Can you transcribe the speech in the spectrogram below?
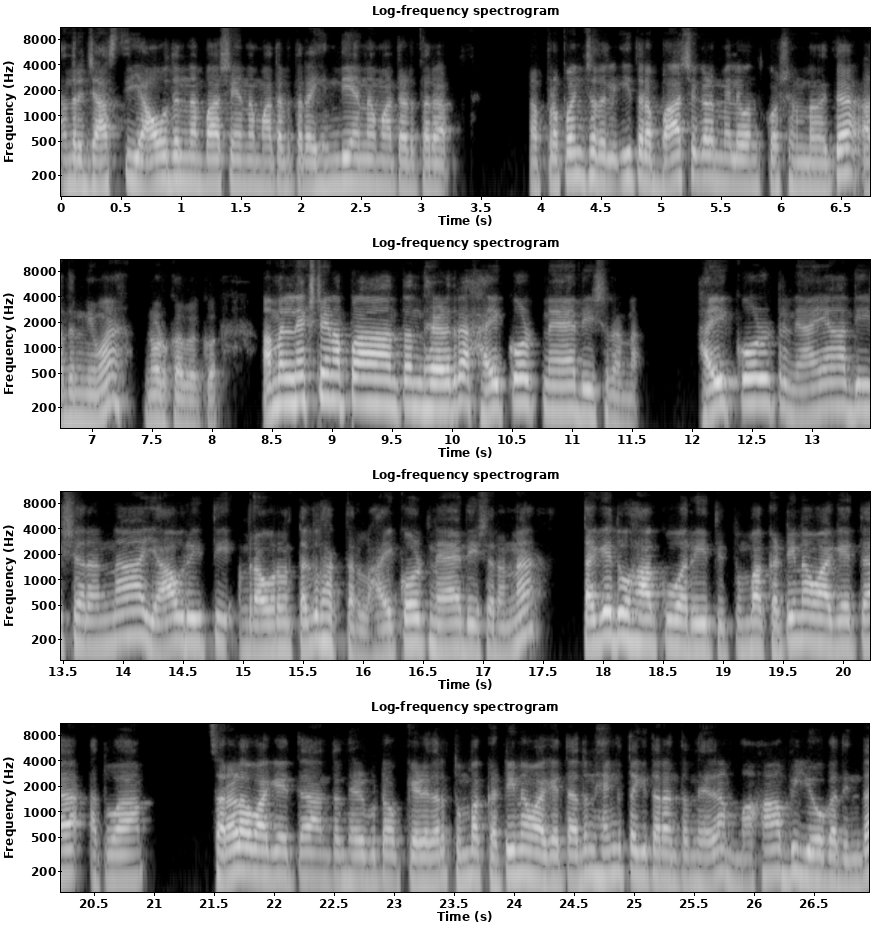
ಅಂದ್ರೆ ಜಾಸ್ತಿ ಯಾವುದನ್ನ ಭಾಷೆಯನ್ನ ಮಾತಾಡ್ತಾರ, ಹಿಂದಿಯನ್ನ ಮಾತಾಡ್ತಾರ ಪ್ರಪಂಚದಲ್ಲಿ ಈ ತರ ಭಾಷೆಗಳ ಮೇಲೆ ಒಂದು ಕ್ವಶನ್ ಬಂದೈತೆ, ಅದನ್ನ ನೀವು ನೋಡ್ಕೋಬೇಕು. ಆಮೇಲೆ ನೆಕ್ಸ್ಟ್ ಏನಪ್ಪಾ ಅಂತಂದ್ ಹೇಳಿದ್ರೆ ಹೈಕೋರ್ಟ್ ನ್ಯಾಯಾಧೀಶರನ್ನ. ಹೈಕೋರ್ಟ್ ನ್ಯಾಯಾಧೀಶರನ್ನ ಯಾವ ರೀತಿ, ಅಂದ್ರೆ ಅವ್ರನ್ನ ತೆಗೆದು ಹಾಕ್ತಾರಲ್ಲ, ಹೈಕೋರ್ಟ್ ನ್ಯಾಯಾಧೀಶರನ್ನ ತೆಗೆದು ಹಾಕುವ ರೀತಿ ತುಂಬಾ ಕಠಿಣವಾಗೈತೆ ಅಥವಾ ಸರಳವಾಗೈತೆ ಅಂತಂದ ಹೇಳ್ಬಿಟ್ಟು ಕೇಳಿದಾರೆ, ತುಂಬಾ ಕಠಿಣವಾಗೈತೆ, ಅದನ್ನ ಹೆಂಗ್ ತೆಗಿತಾರ ಅಂತಂದ್ ಹೇಳಿದ್ರೆ ಮಹಾಭಿಯೋಗದಿಂದ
